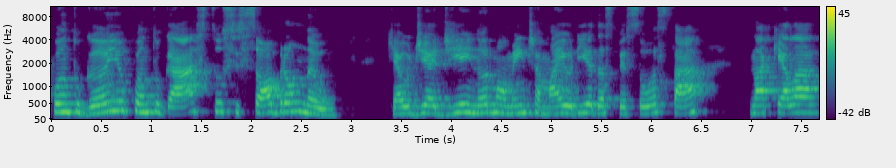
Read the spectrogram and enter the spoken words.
Quanto ganho, quanto gasto, se sobra ou não, que é o dia a dia e normalmente a maioria das pessoas está naquela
